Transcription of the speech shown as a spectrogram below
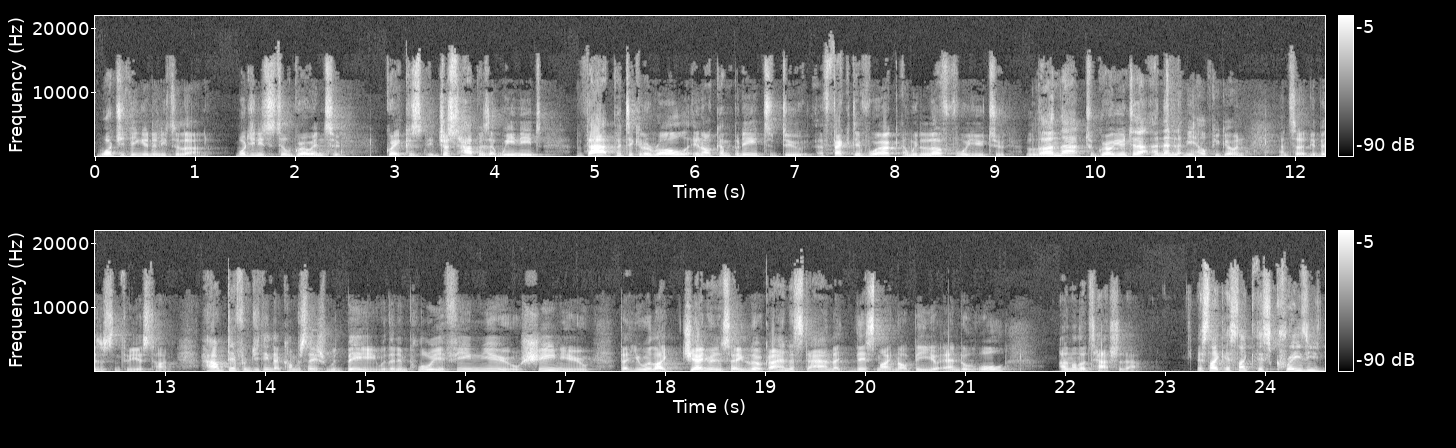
what do you think you're going to need to learn? What do you need to still grow into? Great, because it just happens that we need that particular role in our company to do effective work. And we'd love for you to learn that, to grow you into that, and then let me help you go and, and set up your business in three years' time. How different do you think that conversation would be with an employee if he knew or she knew that you were like genuine and saying, look, I understand that this might not be your end all all. I'm not attached to that. It's like it's like this crazy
